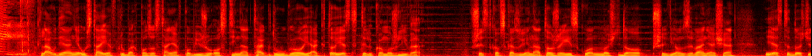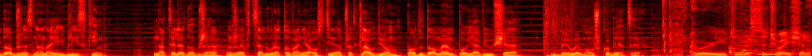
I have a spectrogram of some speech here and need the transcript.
me. Klaudia nie ustaje w próbach pozostania w pobliżu Ostina tak długo, jak to jest tylko możliwe. Wszystko wskazuje na to, że jej skłonność do przywiązywania się jest dość dobrze znana jej bliskim. Na tyle dobrze, że w celu ratowania Ostina przed Klaudią pod domem pojawił się były mąż kobiety. Who are you to this situation?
